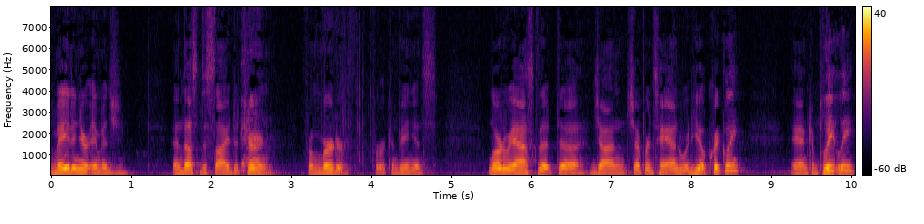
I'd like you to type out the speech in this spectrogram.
made in your image and thus decide to turn from murder for convenience. Lord, we ask that uh, John Shepherd's hand would heal quickly and completely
